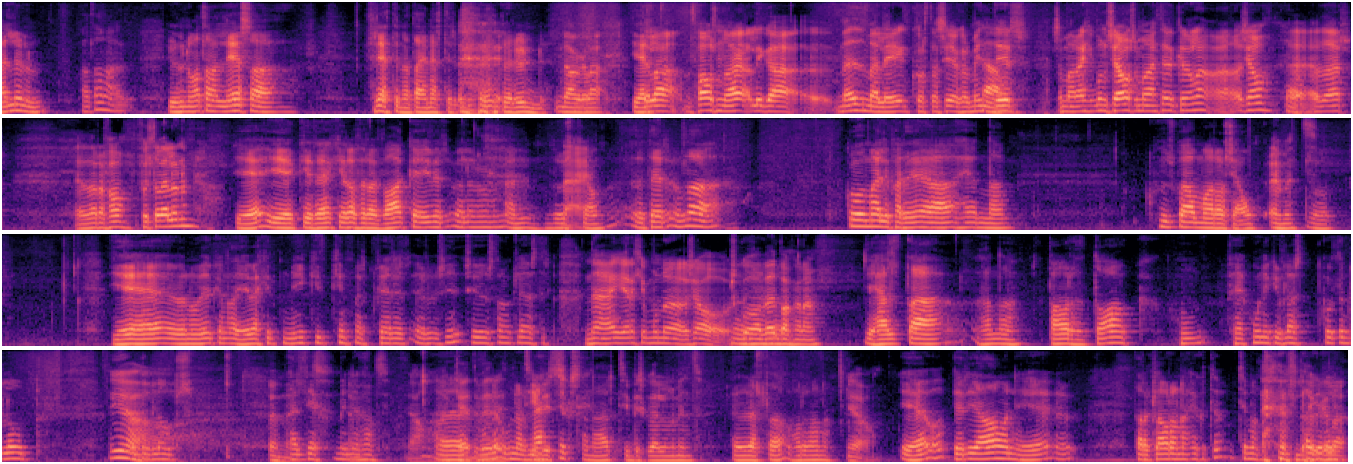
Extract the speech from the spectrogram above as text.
velunum allan við munum allan að lesa fréttina daginn eftir er Nákvæmlega. Er- Til að fá svona líka meðmæli, hvort það sé eitthvað myndir sem maður er ekki búin að sjá, sem maður ætti greinlega að sjá, Já. ef það er, ef það er að fá fullt af velunum. ég, ég ger ekki ráð fyrir að vaka yfir velunum en veist, já þetta er alltaf góð mæli hverði að hérna veist hvað á maður á að sjá og ég hef nú viðkynna það, ég hef ekkert mikið kynnt mér hverir eru sí- síðust ánglegastir Nei, ég er ekki búin að sjá, skoða Mhm. veðbankana. ég held að hann að Power of the Dog hún fekk hún ekki flest Golden Globe Já, Golden Globes held ég, minni það. Já, Uh, það getur er- verið hún er típisk, Netflix þannig að það típisk velunumynd. er auðvelt að horfa hana Já, ég byrjaði á hann ég eh, þarf að klára hana einhvern tíma nákvæmlega.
